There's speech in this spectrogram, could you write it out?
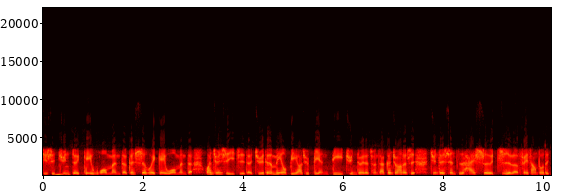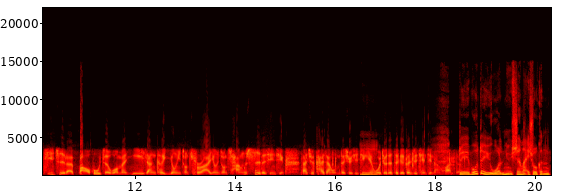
其实军队给我们的跟社会给我们的完全是一致的，绝对没有必要去贬低军队的存在。更重要的是，军队甚至还设置了非常多的机制来保护着我们，依然可以用一种 try 用一种尝试的心情来去开展我们的学习经验。嗯我觉得这个更是千金难换的。对，不过对于我女生来说，可能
